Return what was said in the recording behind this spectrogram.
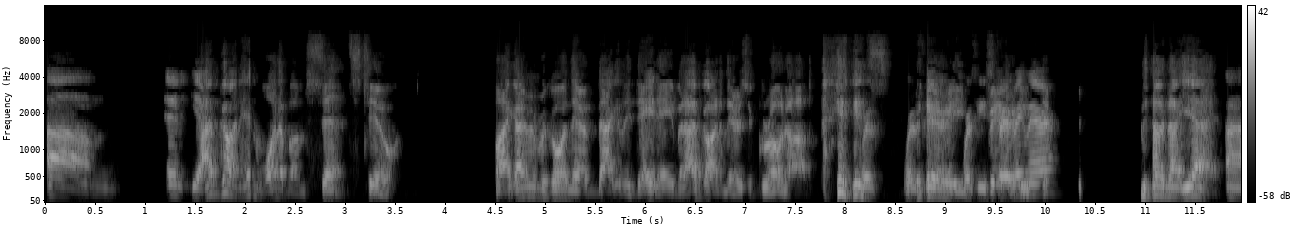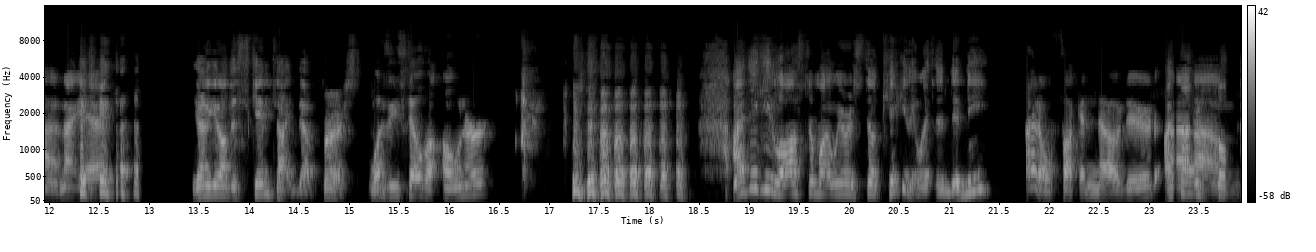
Um, and yeah, I've gone in one of them since too. Like I remember going there back in the day, day, but I've gone in there as a grown up. was, was, very, was he very- stripping there? No, not yet. Uh, not yet. you got to get all the skin tightened up first. was he still the owner? I think he lost him while we were still kicking it with him, didn't he? I don't fucking know, dude. I thought he um, sold-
